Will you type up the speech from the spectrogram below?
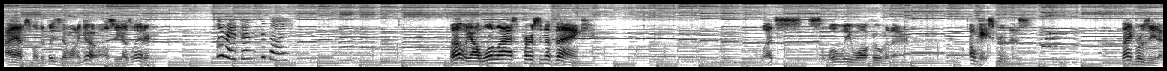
I have some other places I want to go. I'll see you guys later. Alright then, goodbye. Well, we got one last person to thank. Let's slowly walk over there. Okay, screw this. Thank Rosita.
